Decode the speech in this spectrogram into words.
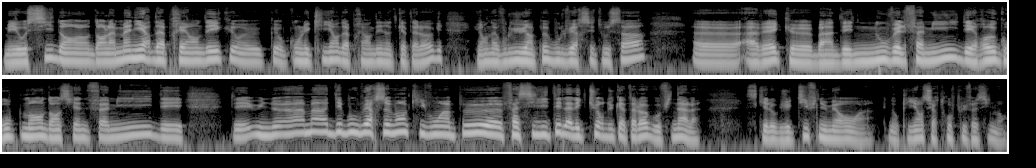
mais aussi dans, la manière d'appréhender, qu'ont les clients d'appréhender notre catalogue. Et on a voulu un peu bouleverser tout ça. Euh, avec euh, ben, des nouvelles familles, des regroupements d'anciennes familles, des, bouleversements qui vont un peu faciliter la lecture du catalogue au final, ce qui est l'objectif numéro un. Que nos clients s'y retrouvent plus facilement.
